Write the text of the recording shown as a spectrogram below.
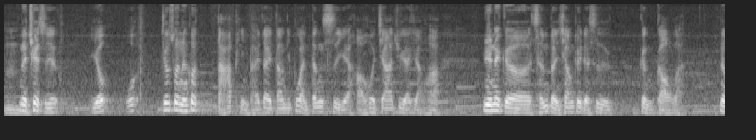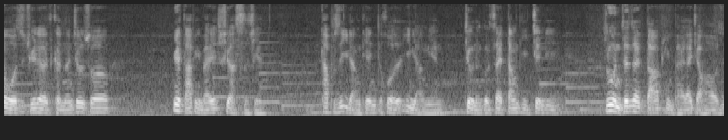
嗯，那确实有我就是说能够打品牌在当地，不管灯饰也好或家具来讲的话，因为那个成本相对的是更高了。那我是觉得可能就是说。因为打品牌需要时间，它不是一两天或者一两年就能够在当地建立。如果你真在打品牌来讲的话，我是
